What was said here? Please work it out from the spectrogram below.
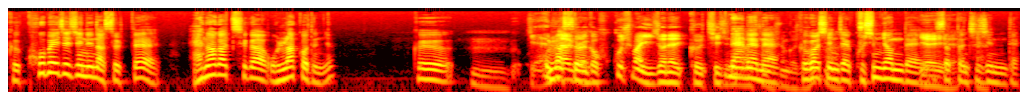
그 코베 지진이 났을 때 엔화 가치가 올랐거든요. 그 음, 옛날 올랐어요. 그러니까 후쿠시마 이전에 그 지진이 네네네. 그것이 어. 이제 90년대 예, 예. 있었던 지진인데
